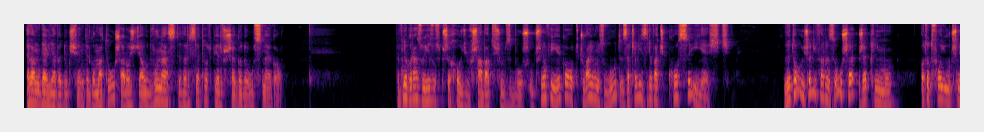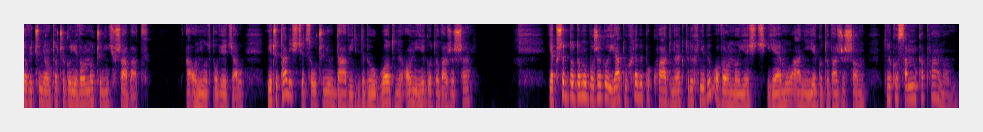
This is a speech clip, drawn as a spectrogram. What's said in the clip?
Ewangelia według świętego Mateusza, rozdział 12, werset od pierwszego do ósmego. Pewnego razu Jezus przechodził w szabat wśród zbóż. Uczniowie Jego, odczuwając głód, zaczęli zrywać kłosy i jeść. Gdy to ujrzeli faryzeusze, rzekli mu, oto twoi uczniowie czynią to, czego nie wolno czynić w szabat. A on im odpowiedział, nie czytaliście, co uczynił Dawid, gdy był głodny, on i jego towarzysze? Jak wszedł do domu Bożego jadł chleby pokładne, których nie było wolno jeść jemu ani jego towarzyszom, tylko samym kapłanom.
